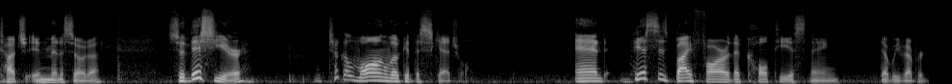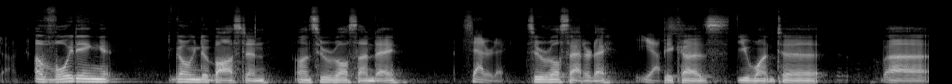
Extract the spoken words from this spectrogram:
Touch in Minnesota. So this year, we took a long look at the schedule, and this is by far the cultiest thing that we've ever done. Avoiding going to Boston on Super Bowl Sunday, Saturday, Super Bowl Saturday. Yes. Because you want to uh,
